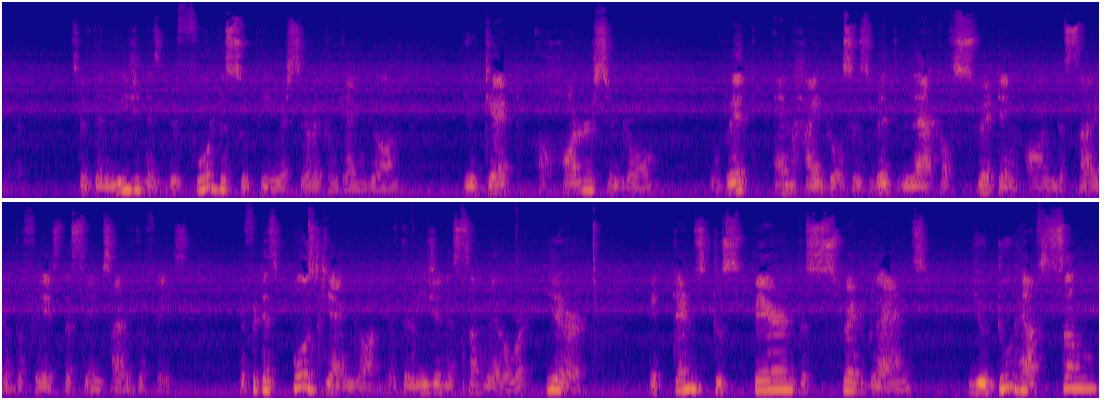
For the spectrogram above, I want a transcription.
here. So if the lesion is before the superior cervical ganglion, you get a Horner syndrome with anhidrosis, with lack of sweating on the side of the face, the same side of the face. If it is postganglion, if the lesion is somewhere over here, it tends to spare the sweat glands. You do have some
